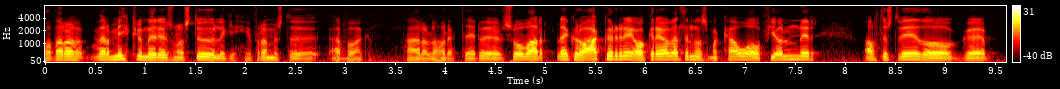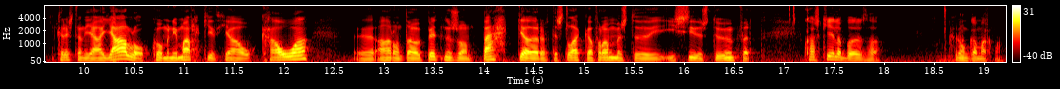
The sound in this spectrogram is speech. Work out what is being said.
það þarf að vera miklu meiri stöðuleiki í framistu mm. Það er alveg hárétt Þeir, eru- Svo var leikur á Akurri á Greifavellinu þar sem að Káa og Fjölnir áttust við og uh, Kristján Jáló komin í markið hjá Káa uh, Aron Dagur Bytnusson bekkjaður eftir slaka framistu í, í síðustu umferð. Hvað skilabóður það? Fyrir unga markmann?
